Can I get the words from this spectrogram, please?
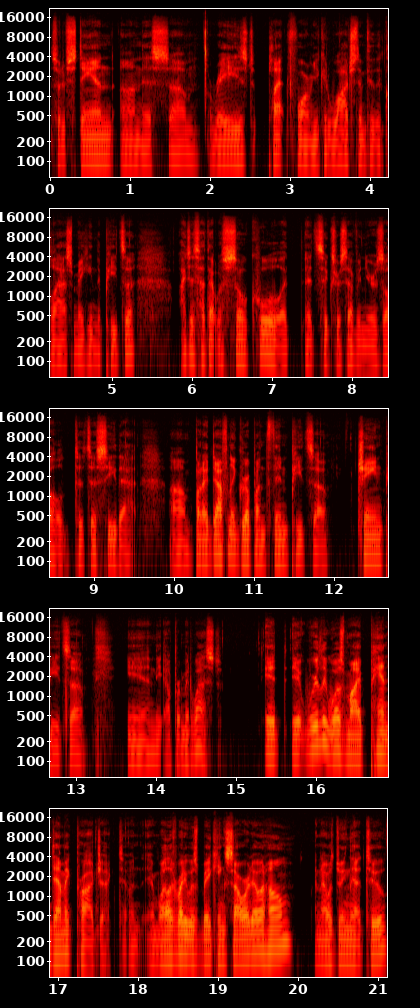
sort of stand on this um, raised platform. You could watch them through the glass making the pizza. I just thought that was so cool at, at six or seven years old to, to see that. Um, but I definitely grew up on thin pizza, chain pizza in the upper Midwest. It, it really was my pandemic project. And, and while everybody was baking sourdough at home, and I was doing that too,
